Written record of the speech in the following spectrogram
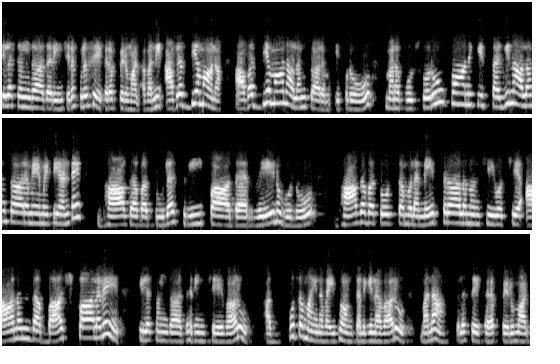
తిలకంగా ధరించిన కులశేఖర పెరుమాళ్. అవన్నీ అవధ్యమాన అవధ్యమాన అలంకారం. ఇప్పుడు మనకు స్వరూపానికి తగిన అలంకారం ఏమిటి అంటే భాగవతుల శ్రీపాద రేణువులు భాగవతోత్తముల నేత్రాల నుంచి వచ్చే ఆనంద బాష్పాలనే తిలకంగా ధరించేవారు. అద్భుతమైన వైభవం కలిగిన వారు మన కులశేఖర పెరుమాళ్.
